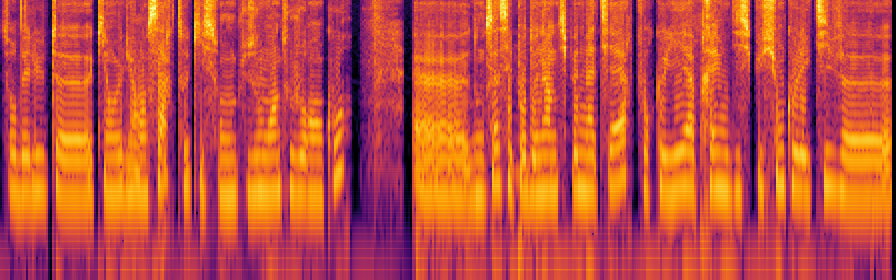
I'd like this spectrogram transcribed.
sur des luttes euh, qui ont eu lieu en Sarthe, qui sont plus ou moins toujours en cours. Euh, donc ça, c'est pour donner un petit peu de matière, pour qu'il y ait après une discussion collective, euh,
